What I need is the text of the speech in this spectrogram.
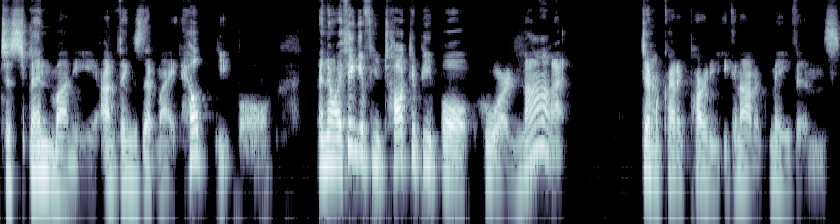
to spend money on things that might help people. And now I think if you talk to people who are not Democratic Party economic mavens,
